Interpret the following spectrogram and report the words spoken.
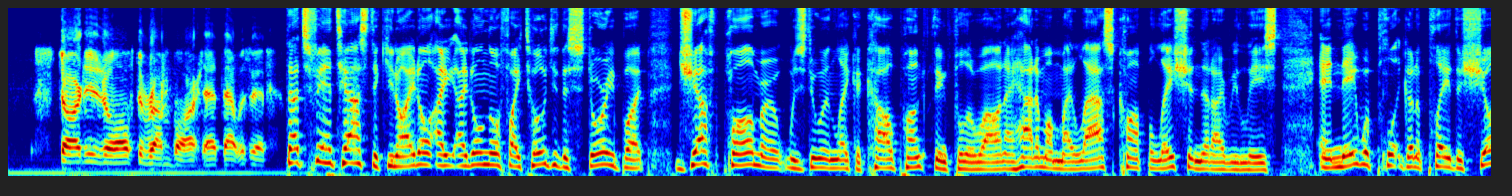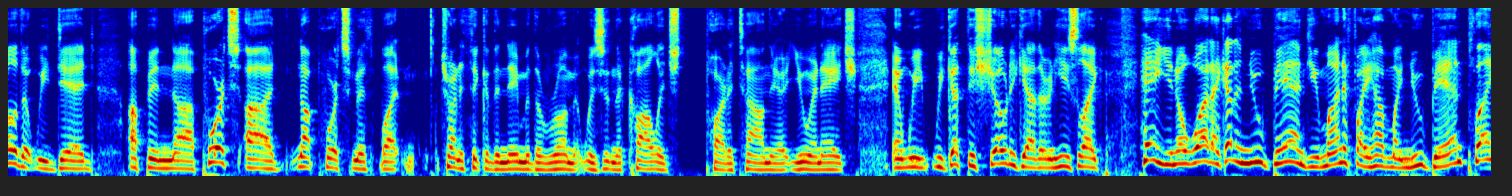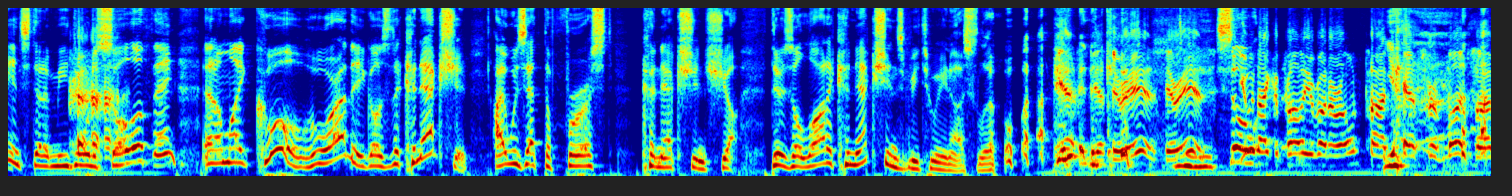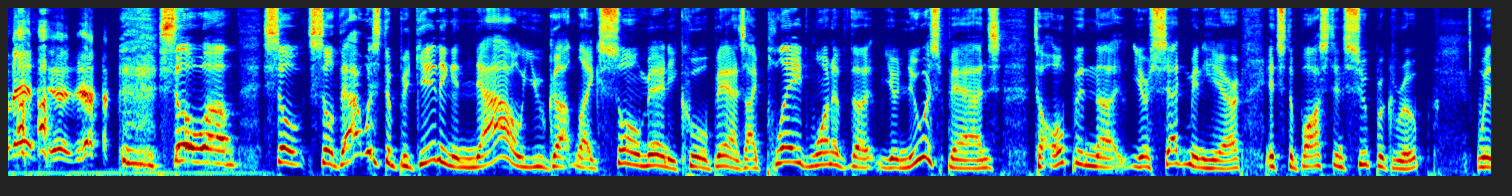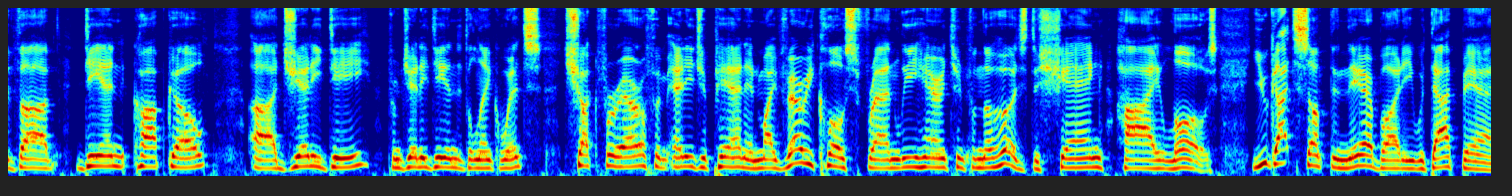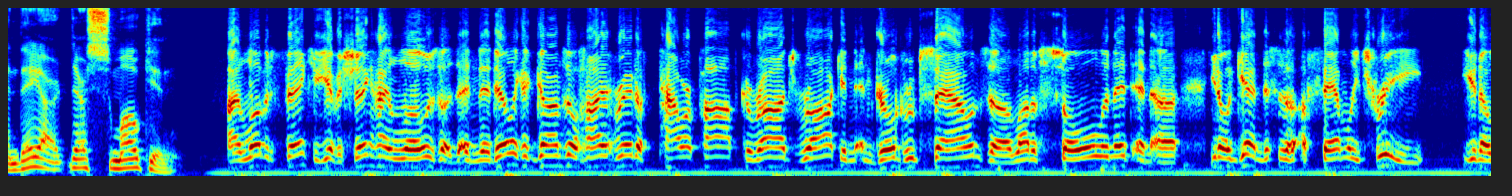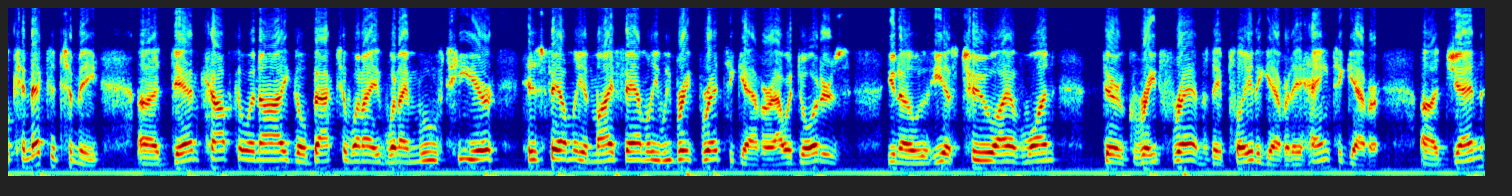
started it all the rum bar. That that was it. That's fantastic. You know, I don't, I, I don't know if I told you this story, but Jeff Palmer was doing like a cow punk thing for a little while, and I had him on my last compilation that I released, and they were pl- going to play the show that we did up in uh, Ports, uh, not Portsmouth, but I'm trying to think of the name of the room. It was in the college part of town there at UNH. And we, we got this show together, and he's like, Hey, you know what? I got a new band. Do you mind if I have my new band play instead of me doing a solo thing? And I'm like, Cool. Who are they? He goes, The Connection. I was at the first connection show. There's a lot of connections between us, Lou. Yes, yes, there is, there is. So- you and I could probably run our own podcast Yeah. for months on end. Yeah. So um so so that was the beginning and now you got like so many cool bands. I played one of the your newest bands to open the, your segment here. It's the Boston Supergroup with uh, Dan Kopko, uh, Jenny D from Jenny D and the Delinquents, Chuck Ferrero from Eddie Japan, and my very close friend Lee Harrington from the Hoods, the Shang Hi Los. You got something there, buddy, with that band. They are they're smoking. I love it. Thank you. You have a Shang Hi Los, uh, and they're like a Gonzo hybrid of power pop, garage rock, and, and girl group sounds. Uh, a lot of soul in it, and uh, you know, again, this is a, a family tree. You know, connected to me. Uh, Dan Kopko and I go back to when I when I moved here. His family and my family, we break bread together. Our daughters, you know, he has two, I have one. They're great friends. They play together. They hang together. Uh, Jen,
